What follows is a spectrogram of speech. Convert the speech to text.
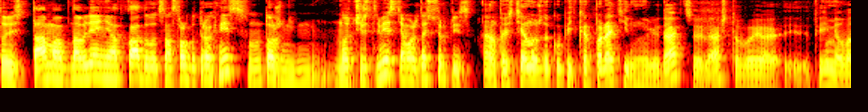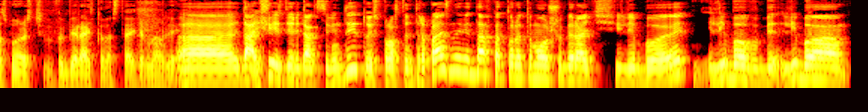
То есть там обновления откладываются на срок до трех месяцев, но тоже не... но через три месяца тебя может дать сюрприз. А, то есть тебе нужно купить корпоративную редакцию, да, чтобы ты имел возможность выбирать, когда ставить обновление. Э, Да, еще есть две редакции винды, то есть просто enterprise винда, в которой ты можешь выбирать либо, либо, либо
